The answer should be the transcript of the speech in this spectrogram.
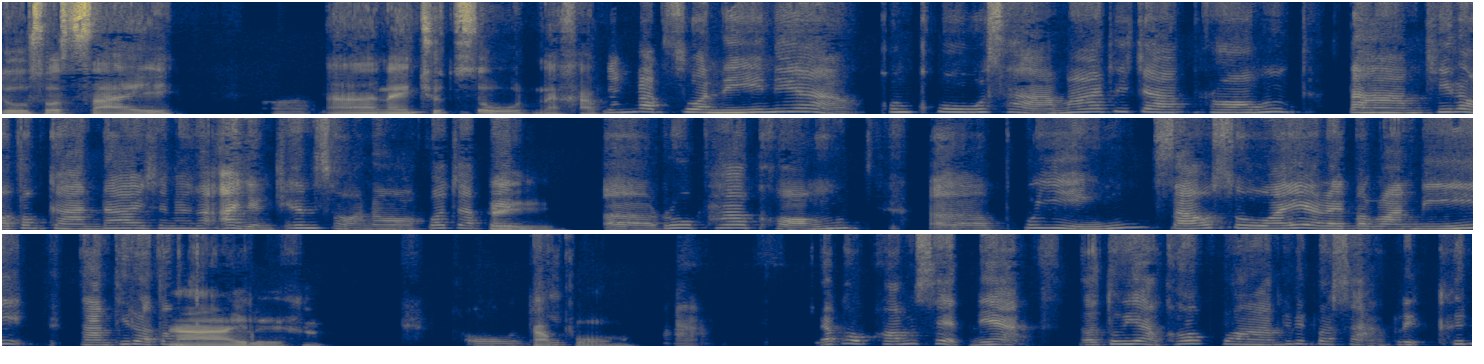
ดูสดใสอ๋ออ่าในชุดสูทนะครับ สำหรับส่วนนี้เนี่ย คุณครูสามารถที่จะพร้อมตามที่เราต้องการได้ใช่ไหมคะอะอย่างเช่นสอนอก็จะใช่ เป็นเอ่อรูปภาพของเอ่อผู้หญิงสาวสวยอะไรประมาณนี้ ตามที่เราต้องได้การเลยครับ โอครับเคผม ค่ะ แล้วพอพร้อมเสร็จเนี่ยเอ่อตัวอย่างข้อความที่เป็นภาษาอังกฤษขึ้น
